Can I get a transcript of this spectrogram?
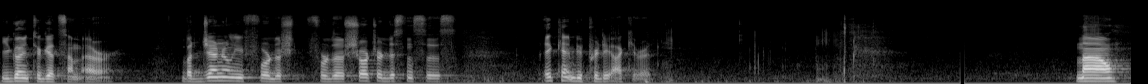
you're going to get some error. But generally for the, for the shorter distances, it can be pretty accurate. Now,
